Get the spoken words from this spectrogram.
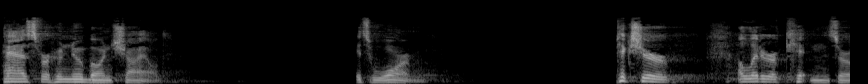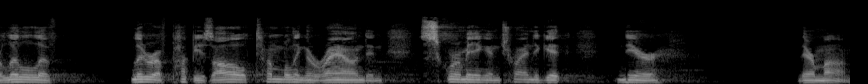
has for her newborn child. It's warm. Picture a litter of kittens or a little of litter of puppies all tumbling around and squirming and trying to get near their mom.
